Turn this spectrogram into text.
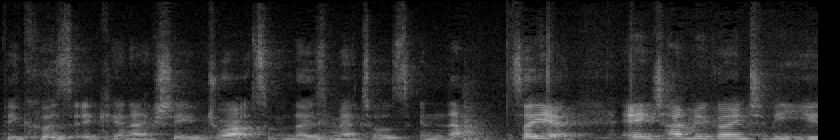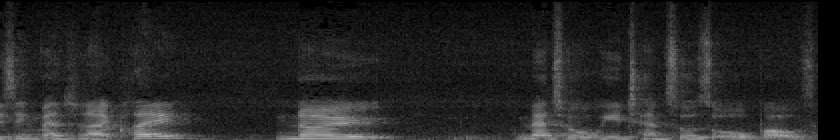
because it can actually draw out some of those metals in that. So yeah, anytime you're going to be using bentonite clay, no metal utensils or bowls.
